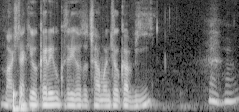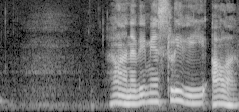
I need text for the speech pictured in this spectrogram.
Máš nějaký který, u kterého to třeba manželka ví? Hele, nevím, jestli ví, ale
